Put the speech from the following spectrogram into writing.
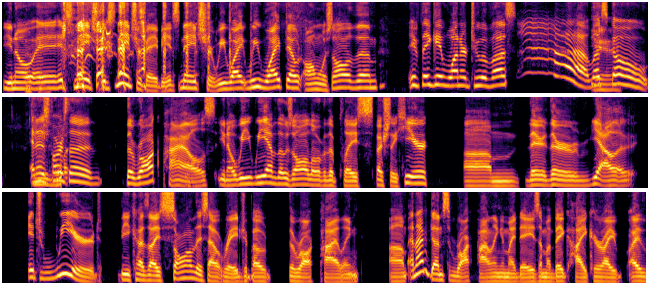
You know, it's nature. It's nature, baby. It's nature. We wipe. We wiped out almost all of them. If they get one or two of us, ah, let's Yeah. go. And I as mean, far as the the rock piles, you know, we we have those all over the place, especially here. Um, they're they're yeah. It's weird because I saw this outrage about the rock piling. Um, and I've done some rock piling in my days. I'm a big hiker. I I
